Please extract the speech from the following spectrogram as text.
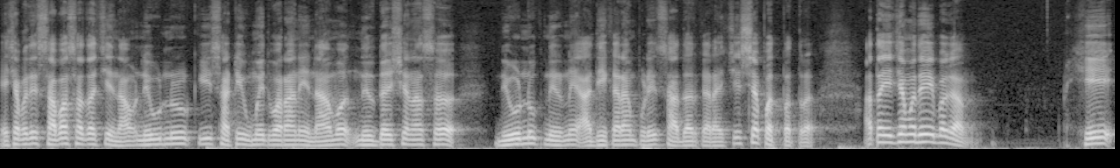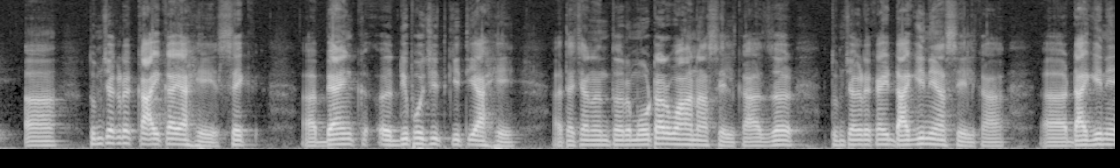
याच्यामध्ये सभासदाचे नाव निवडणुकीसाठी उमेदवाराने नाम निर्देशनासह निवडणूक निर्णय अधिकाऱ्यांपुढे सादर करायचे शपथपत्र. आता याच्यामध्ये बघा हे तुमच्याकडे काय काय आहे? सेक बँक डिपॉझिट किती आहे? त्याच्यानंतर मोटार वाहन असेल का? जर तुमच्याकडे काही दागिने असेल का? दागिने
